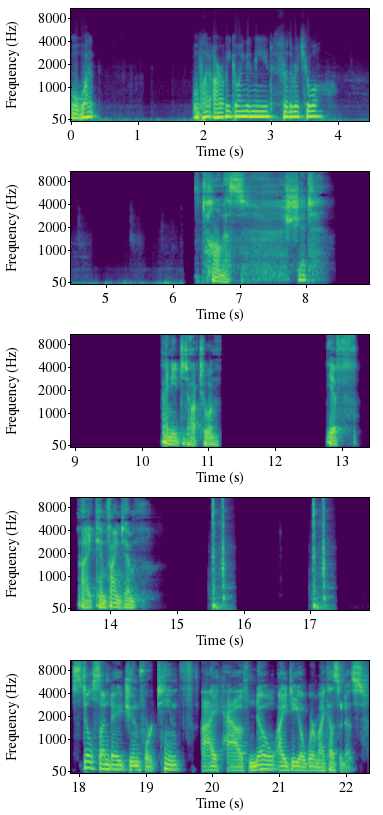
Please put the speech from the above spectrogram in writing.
What what are we going to need for the ritual? Thomas. Shit. I need to talk to him. If I can find him. Still Sunday, June 14th. I have no idea where my cousin is.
